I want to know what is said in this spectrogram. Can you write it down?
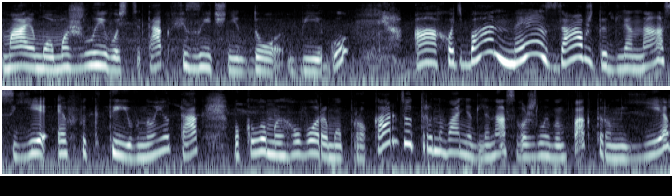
маємо можливості так фізичні до бігу, а ходьба не завжди для нас є ефективною. Так, бо коли ми говоримо про кардіотренування, для нас важливим фактором є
